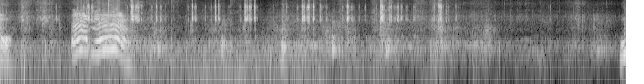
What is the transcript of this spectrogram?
Ow! Out there! Woo!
